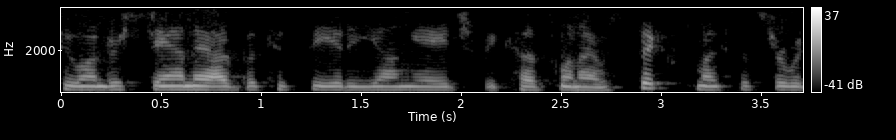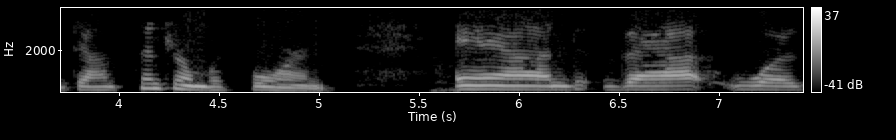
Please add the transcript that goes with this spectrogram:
to understand advocacy at a young age because when I was six, my sister with Down syndrome was born. And that was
